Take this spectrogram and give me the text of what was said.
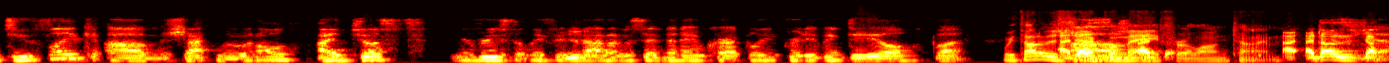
Do you like um Jacques Mou at all? I just recently figured out how to say the name correctly. Pretty big deal, but we thought it was I Jacques thought- Lemaire I- for a long time I, I thought it was Yeah.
